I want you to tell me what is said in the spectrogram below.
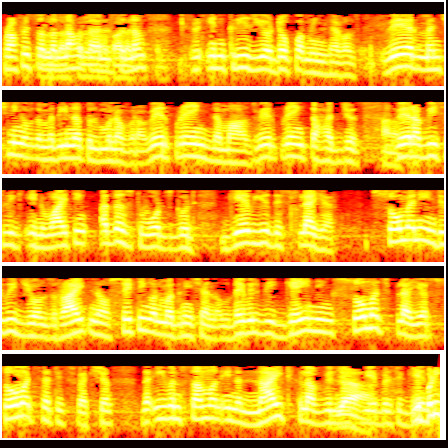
پروفیٹ صلی اللہ تعالی وسلم your dopamine level we are mentioning of the Madinat al-Munawwarah we are praying نماز وی آر پرینگ تہجد we are are inviting others towards good give you this pleasure so many individuals right now sitting on Madani channel they will be going so much pleasure so much satisfaction even some ونٹ کلب ول یہ بڑی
